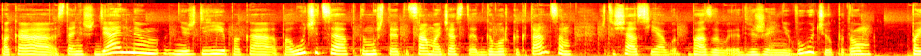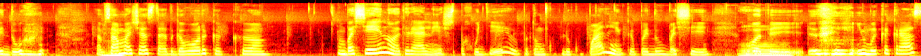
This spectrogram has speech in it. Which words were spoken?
пока станешь идеальным, не жди, пока получится, потому что это самая частая отговорка к танцам, что сейчас я вот базовые движения выучу, потом пойду. Там Мгм. самая частая отговорка к бассейну, это реально, я сейчас похудею, потом куплю купальник и пойду в бассейн. Вот, О. и, и мы как раз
